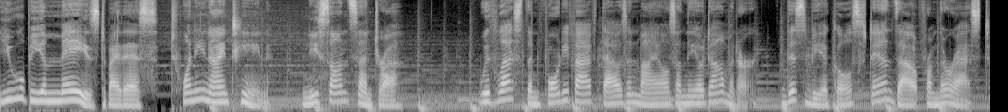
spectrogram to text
You will be amazed by this 2019 Nissan Sentra. With less than 45,000 miles on the odometer, this vehicle stands out from the rest.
